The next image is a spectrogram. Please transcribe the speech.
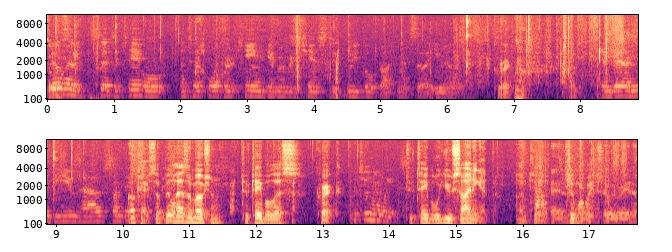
Bill have- had said to table until four thirteen to give everybody a chance to read both documents that I emailed. Correct. And then, do you have something? Okay, so Bill has a motion to table this, Correct. For two more weeks. to table you signing it until two more weeks. Shall we read it?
